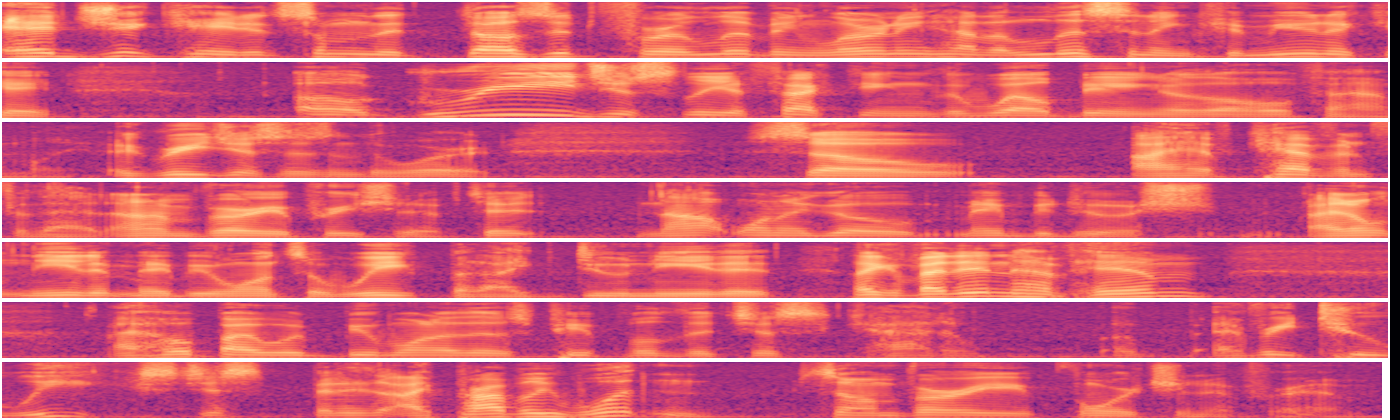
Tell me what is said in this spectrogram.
educated, someone that does it for a living, learning how to listen and communicate, egregiously affecting the well being of the whole family. Egregious isn't the word. So I have Kevin for that, and I'm very appreciative. To not want to go maybe to a, sh- I don't need it maybe once a week, but I do need it. Like if I didn't have him, I hope I would be one of those people that just had a, a, every two weeks. Just, but it, I probably wouldn't. So I'm very fortunate for him.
